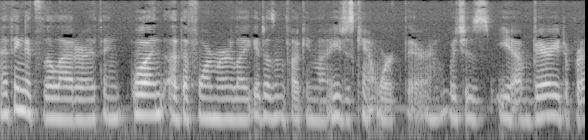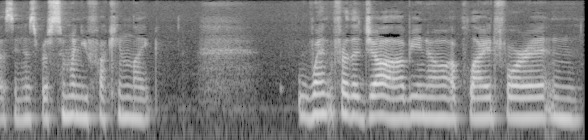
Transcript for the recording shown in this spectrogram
I think it's the latter i think well uh, the former like it doesn't fucking matter. You just can't work there which is yeah very depressing especially when you fucking like went for the job, you know, applied for it and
